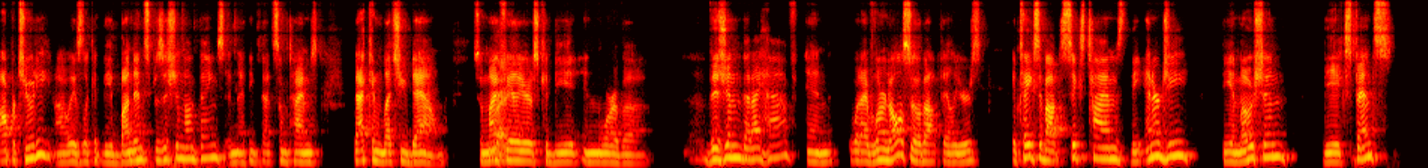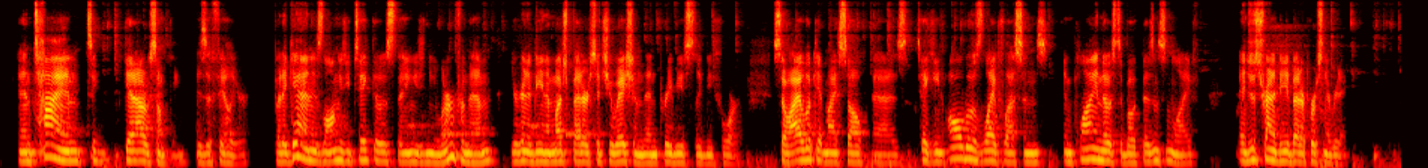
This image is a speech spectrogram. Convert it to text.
opportunity, I always look at the abundance position on things, and I think that sometimes that can let you down. So my right. failures could be in more of a vision that I have. And what I've learned also about failures, it takes about six times the energy, the emotion, the expense, and time to get out of something is a failure. But again, as long as you take those things and you learn from them, you're going to be in a much better situation than previously before. So I look at myself as taking all those life lessons, applying those to both business and life, and just trying to be a better person every day.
